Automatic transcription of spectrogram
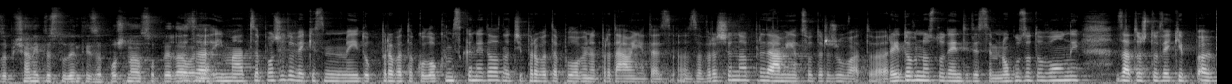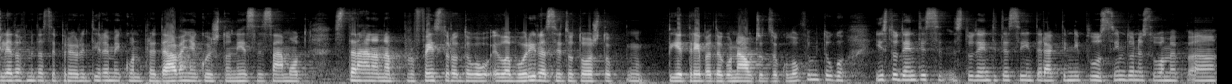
запишаните студенти започнаа со предавање? За, имаат започнато, веќе сме и до првата колокумска недела, значи првата половина од предавањето е завршена, предавањето се одржуваат редовно, студенти студентите се многу задоволни, затоа што веќе гледавме да се преориентираме кон предавања кои што не се само од страна на професорот да го елаборира сето тоа што тие треба да го научат за колоквиум, туку и студенти студентите се интерактивни плюс им донесуваме а,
